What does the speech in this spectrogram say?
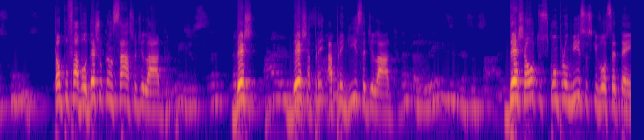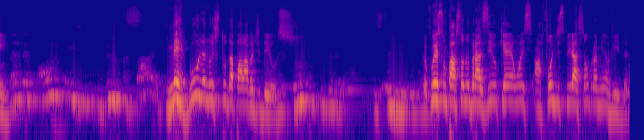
Schools. Então, por favor, deixa o cansaço de lado. Deixa, deixa a, preguiça de lado. Deixa outros compromissos que você tem. Mergulha no estudo da palavra de Deus. Eu conheço um pastor no Brasil que é uma, uma fonte de inspiração para a minha vida.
